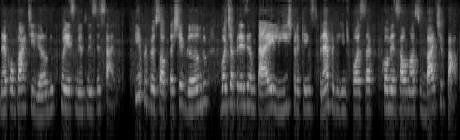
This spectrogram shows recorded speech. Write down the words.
né? Compartilhando o conhecimento necessário. E para o pessoal que está chegando, vou te apresentar a Elis para quem, né, para que a gente possa começar o nosso bate-papo.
